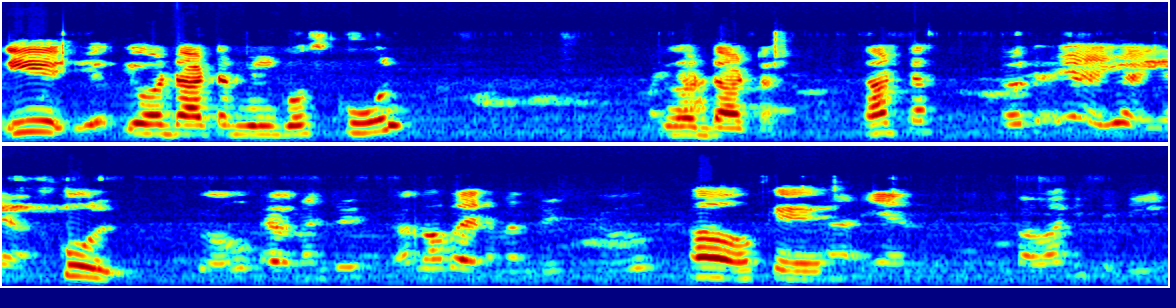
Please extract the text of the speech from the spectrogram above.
You- your daughter will go school? Your daughter. Daughter? Okay, yeah, yeah, yeah. school. School, elementary, another elementary school. Oh okay. Uh, in Ibaraki City.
